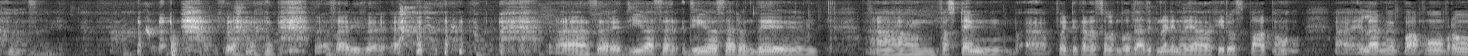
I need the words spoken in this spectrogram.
ஆ சரி. Sorry sir. Sir Jeeva sir Jeeva sir வந்து ஃபஸ்ட் டைம் போயிட்டு கதை சொல்லும்போது அதுக்கு முன்னாடி நிறையா ஹீரோஸ் பார்த்தோம். எல்லாருமே பார்ப்போம். அப்புறம்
